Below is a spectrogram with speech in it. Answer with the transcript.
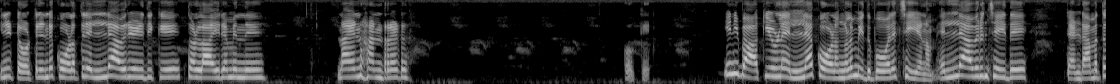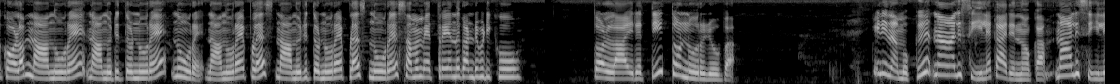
ഇനി ടോട്ടലിന്റെ കോളത്തിൽ എല്ലാവരും എഴുതിക്ക്. തൊള്ളായിരം എന്ന്? നയൻ ഹൺഡ്രഡ് ഓക്കെ ഇനി ബാക്കിയുള്ള എല്ലാ കോളങ്ങളും ഇതുപോലെ ചെയ്യണം. എല്ലാവരും ചെയ്തേ. രണ്ടാമത്തെ കോളം നാനൂറ് നാനൂറ്റി തൊണ്ണൂറ് നൂറ്. നാനൂറ് പ്ലസ് നാനൂറ്റി തൊണ്ണൂറ് പ്ലസ് നൂറ് സമം എത്രയെന്ന് കണ്ടുപിടിക്കൂ? തൊള്ളായിരത്തി തൊണ്ണൂറ് രൂപ. ഇനി നമുക്ക് നാല് സീലെ കാര്യം നോക്കാം. നാല് സീൽ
